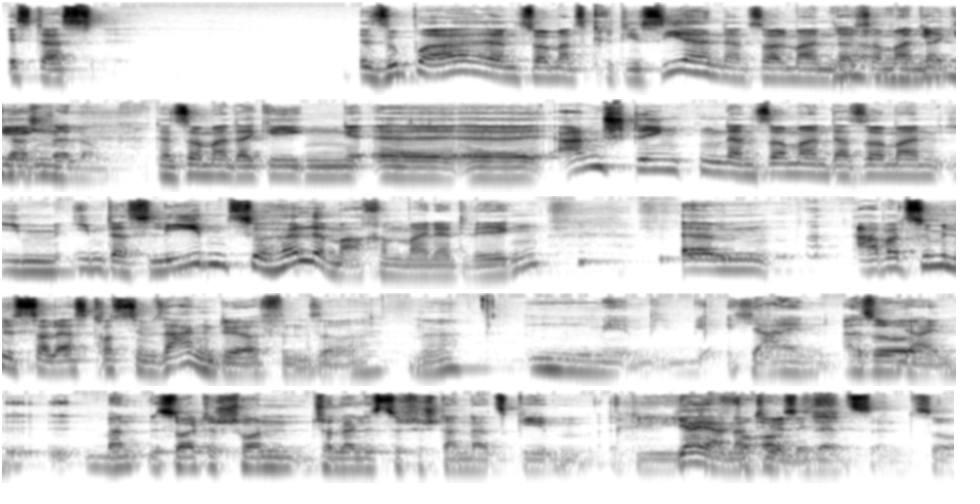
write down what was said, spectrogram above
ist das super, dann soll man es kritisieren, dann soll man, dann Ja, soll man dagegen, dann soll man dagegen äh, äh, anstinken, dann soll man, da soll man ihm, ihm das Leben zur Hölle machen, meinetwegen. Ähm, aber zumindest soll er es trotzdem sagen dürfen, so. Ne? Jein. Also Jein. äh, Man, es sollte schon journalistische Standards geben, die Ja, ja, die natürlich. vorausgesetzt sind. So,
